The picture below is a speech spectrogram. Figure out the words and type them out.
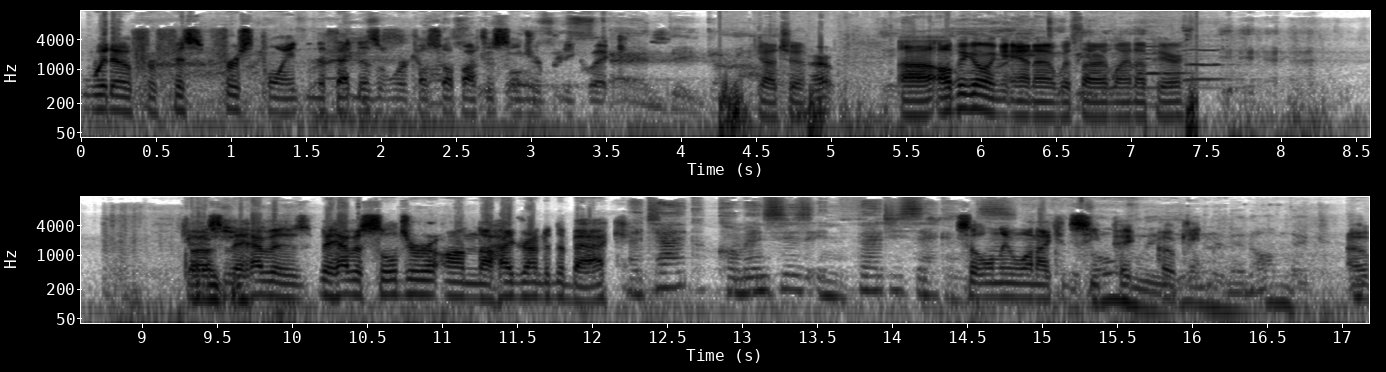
widow for fis- first point, and if that doesn't work, I'll swap off to soldier pretty quick. Gotcha. Alright. Uh, I'll be going Ana with our lineup here. Okay, so they have a they have a soldier on the high ground in the back. attack commences in 30 seconds. It's the only one I can see pick poking. Oh,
